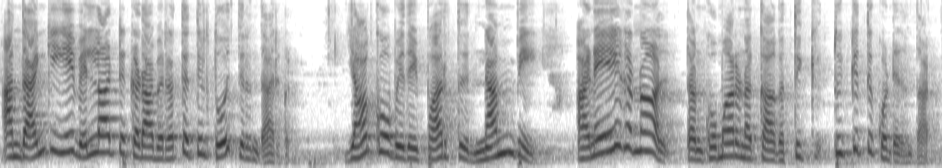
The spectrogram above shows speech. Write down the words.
அந்த அங்கியை வெள்ளாட்டு கடாவின் ரத்தத்தில் தோய்த்திருந்தார்கள். யாக்கோப் இதை பார்த்து நம்பி அநேக நாள் தன் குமாரனுக்காக துக்கி துக்கித்து கொண்டிருந்தான்.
